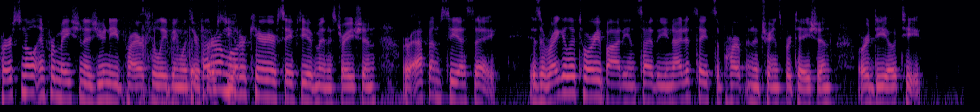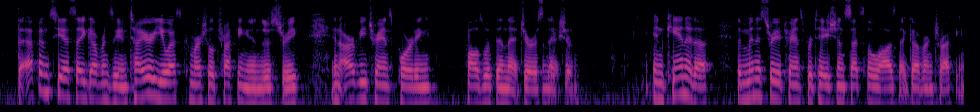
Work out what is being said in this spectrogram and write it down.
personal information as you need prior to leaving with the your Federal first Motor Carrier Safety Administration, or FMCSA, is a regulatory body inside the United States Department of Transportation, or DOT. The FMCSA governs the entire U.S. commercial trucking industry, and RV transporting falls within that jurisdiction. In Canada, the Ministry of Transportation sets the laws that govern trucking.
